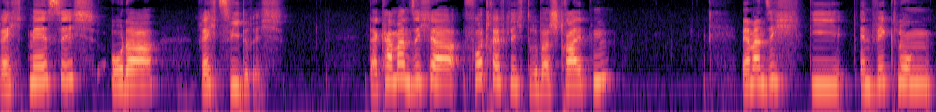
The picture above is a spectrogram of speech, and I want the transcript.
rechtmäßig oder rechtswidrig? Da kann man sicher vortrefflich drüber streiten. Wenn man sich die Entwicklung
